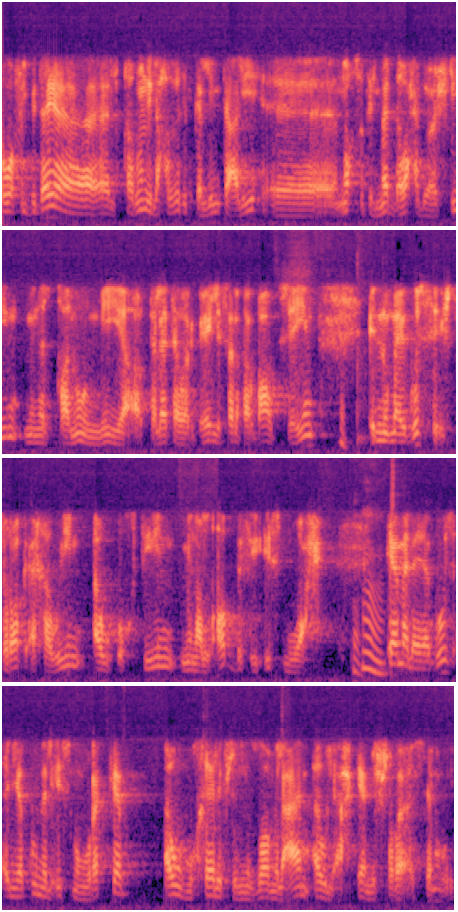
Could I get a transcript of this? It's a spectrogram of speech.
هو في البداية القانون اللي حضرتك اتكلمت عليه آه، نصة المادة 21 من القانون 143 لسنة 94 إنه ما يجوز اشتراك أخوين أو أختين من الأب في اسم واحد. كما لا يجوز أن يكون الاسم مركب أو مخالف للنظام العام أو لأحكام الشرائع السماويه.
